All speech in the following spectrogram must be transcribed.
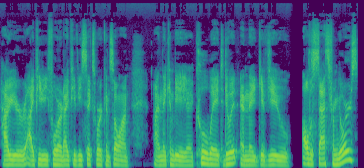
how your IPv4 and IPv6 work and so on. And they can be a cool way to do it. And they give you all the stats from yours.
